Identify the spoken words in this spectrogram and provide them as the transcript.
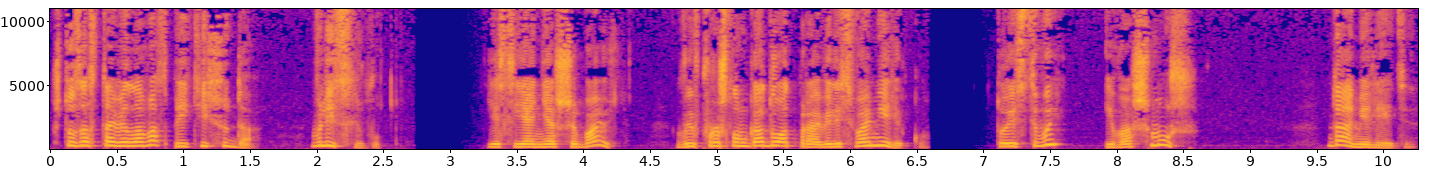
что заставило вас прийти сюда, в Лисливуд? Если я не ошибаюсь, вы в прошлом году отправились в Америку. То есть вы и ваш муж?» «Да, миледи.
